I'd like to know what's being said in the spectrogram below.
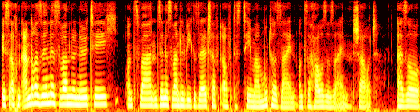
ist auch ein anderer Sinneswandel nötig, und zwar ein Sinneswandel, wie Gesellschaft auf das Thema Muttersein und Zuhause sein schaut. Also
